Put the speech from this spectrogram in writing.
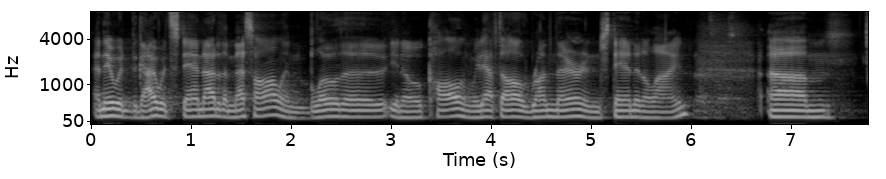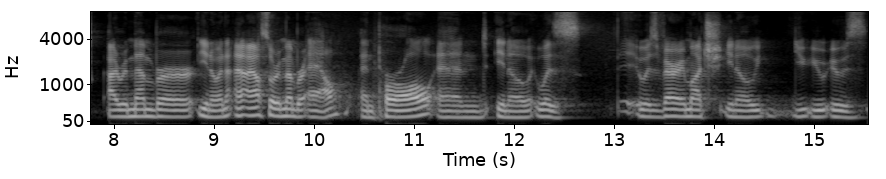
And they would the guy would stand out of the mess hall and blow the you know call, and we'd have to all run there and stand in a line. Um, I remember, you know, and I also remember Al and Pearl, and you know, it was it was very much, you know, you, you it was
